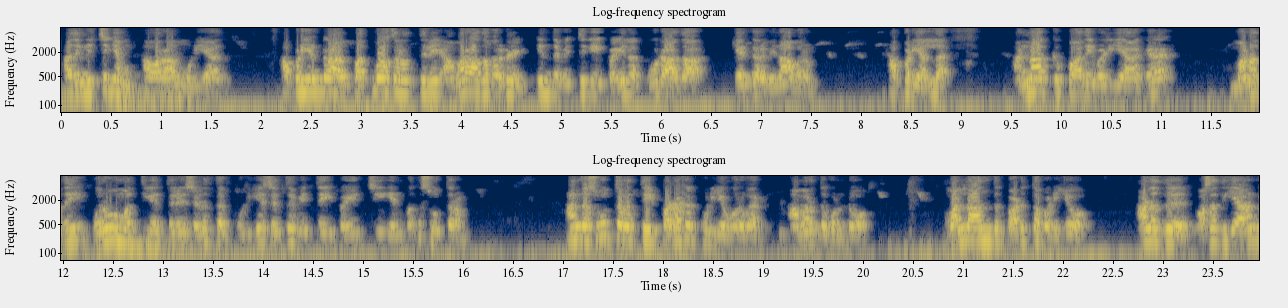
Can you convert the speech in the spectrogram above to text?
அது நிச்சயம் அவரால் முடியாது. அப்படி என்றால் பத்மாசனத்திலே அமராதவர்கள் இந்த வித்தியை பயிலக்கூடாதா? என்கிற வினா வரும் அப்படி அல்ல. அண்ணாக்கு பாதை வழியாக மனதை புருவ மத்தியத்திலே செலுத்தக்கூடிய சித்த வித்தை பயிற்சி என்பது சூத்திரம். அந்த சூத்திரத்தை பழகக்கூடிய ஒருவர் அமர்ந்து கொண்டோ மல்லாந்து படுத்தபடியோ அல்லது வசதியான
